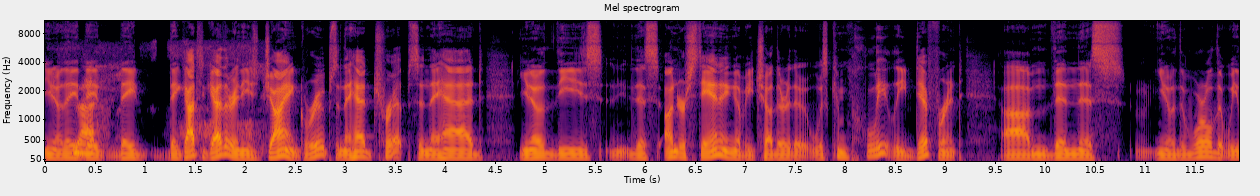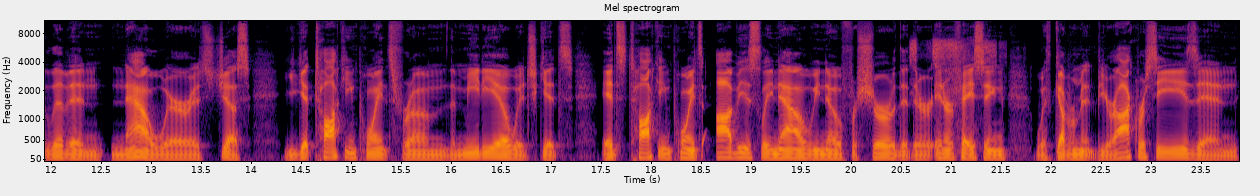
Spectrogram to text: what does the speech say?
you know they they they they got together in these giant groups and they had trips and they had you know these this understanding of each other that was completely different um, than this you know the world that we live in now, where it's just you get talking points from the media, which gets its talking points. Obviously, now we know for sure that they're interfacing with government bureaucracies, and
